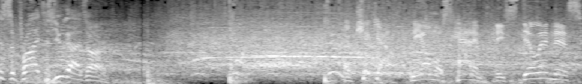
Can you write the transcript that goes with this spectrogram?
As surprised as you guys are. A kick out. And he almost had him. He's still in this.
